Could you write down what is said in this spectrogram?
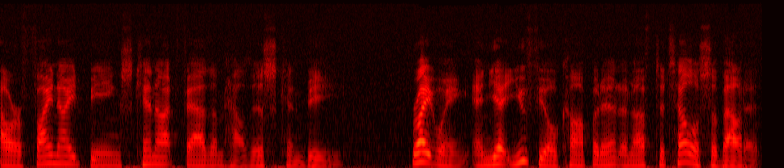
Our finite beings cannot fathom how this can be. Right Wing, and yet you feel competent enough to tell us about it.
